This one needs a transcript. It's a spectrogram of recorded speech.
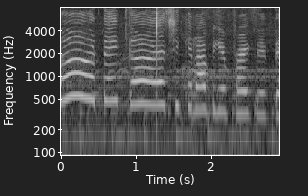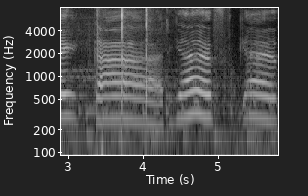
oh, thank God. She cannot be pregnant. Thank God. Yes, yes.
